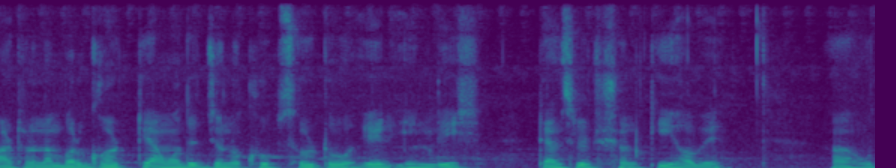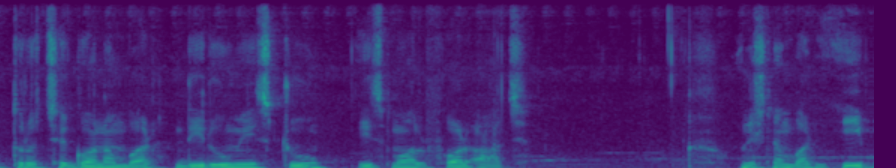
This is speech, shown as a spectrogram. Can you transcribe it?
আঠারো নম্বর ঘরটি আমাদের জন্য খুব ছোট, এর ইংলিশ। ট্রান্সলেশন কি হবে? উত্তর হচ্ছে গ number. The room is too small for us উনিশ number. If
